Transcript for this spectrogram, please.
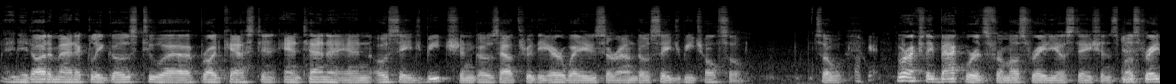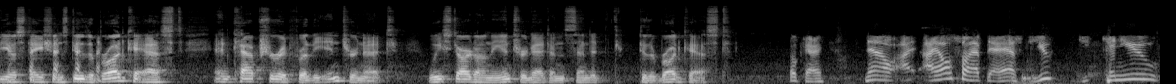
and it automatically goes to a broadcast antenna in Osage Beach and goes out through the airways around Osage Beach also. So okay. we're actually backwards from most radio stations. Most radio stations do the broadcast and capture it for the internet. We start on the internet and send it to the broadcast. Okay. Now, I, I also have to ask you: Can you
